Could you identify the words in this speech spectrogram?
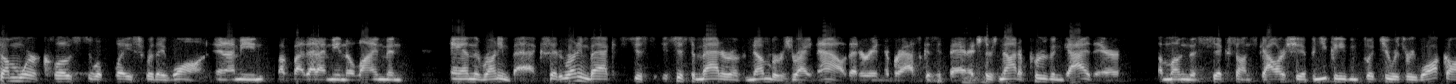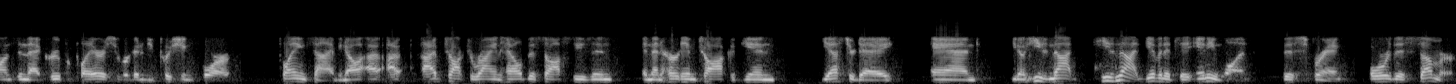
somewhere close to a place where they want. And I mean by that I mean the linemen and the running backs. At running back, it's just it's just a matter of numbers right now that are in Nebraska's advantage. There's not a proven guy there among the six on scholarship, and you can even put two or three walk-ons in that group of players who are going to be pushing for playing time. You know, I, I, I've talked to Ryan Held this offseason and then heard him talk again yesterday, and you know he's not he's not given it to anyone this spring or this summer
